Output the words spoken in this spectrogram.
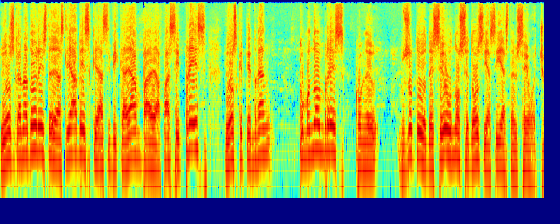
Los ganadores de las llaves clasificarán para la fase 3, los que tendrán como nombres con el rótulo de C1, C2 y así hasta el C8.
